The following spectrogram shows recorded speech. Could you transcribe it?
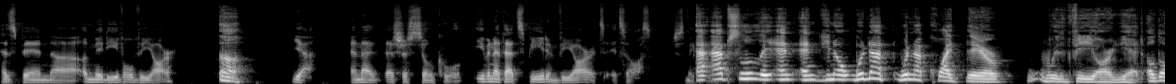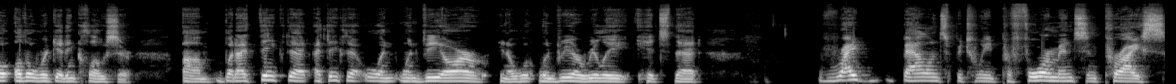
has been uh, Amid Evil VR. Oh, yeah, and that that's just so cool. Even at that speed in VR, it's it's awesome. Just makes absolutely. And and you know we're not we're not quite there with VR yet, although although we're getting closer. Um, but I think that I think that when when VR you know when VR really hits that right balance between performance and price,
